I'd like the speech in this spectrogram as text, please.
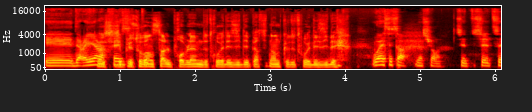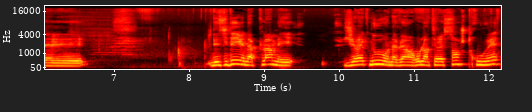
et derrière, c'est plus souvent ça le problème de trouver des idées pertinentes que de trouver des idées. Ouais, c'est ça, bien sûr. C'est, c'est, des idées, il y en a plein, mais je dirais que nous, on avait un rôle intéressant, je trouvais,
